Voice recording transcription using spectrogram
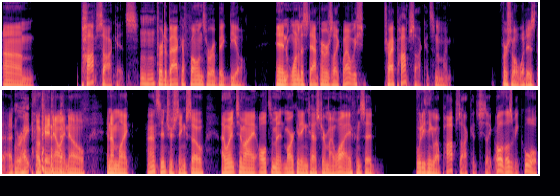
Um, pop sockets Mm-hmm. for the back of phones were a big deal, and one of the staff members was like, "Well, we should try pop sockets," and I'm like, first of all, what is that?" Right. okay, now I know. And I'm like, that's interesting. So I went to my ultimate marketing tester, my wife, and said, What do you think about pop sockets? She's like, Oh, those would be cool.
